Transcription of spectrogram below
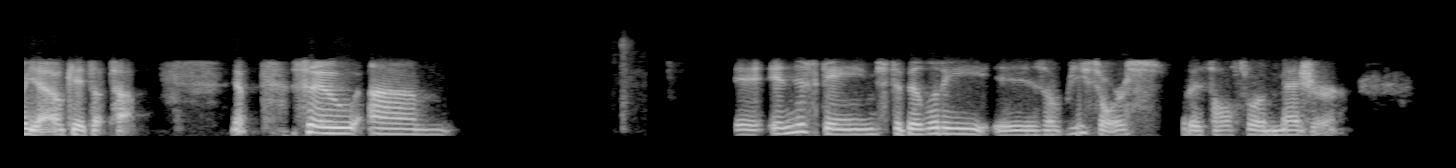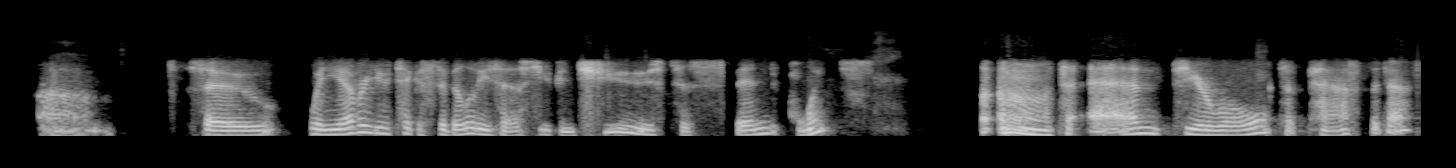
Oh yeah, okay, it's up top. Yep. So um, in this game, stability is a resource, but it's also a measure. Um, so whenever you take a stability test, you can choose to spend points to add to your roll to pass the test.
